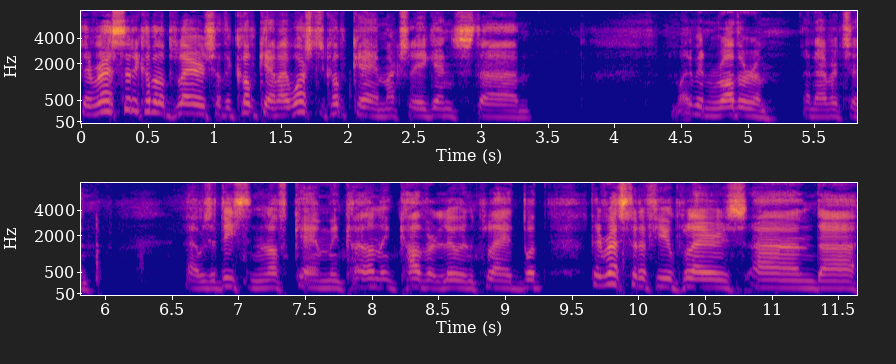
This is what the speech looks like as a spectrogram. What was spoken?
They rested a couple of players for the cup game. I watched the cup game actually against. Um, it might have been Rotherham and Everton. It was a decent enough game. I mean, think Calvert Lewin played, but they rested a few players and uh,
